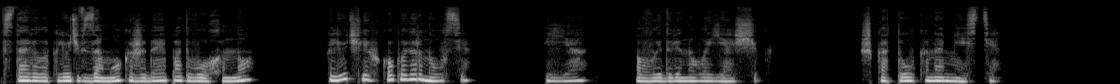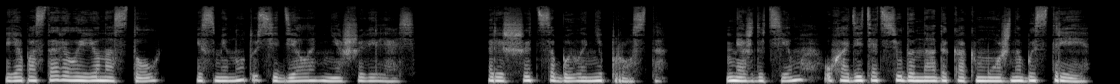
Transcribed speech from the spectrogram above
вставила ключ в замок, ожидая подвоха, но ключ легко повернулся, и я выдвинула ящик. Шкатулка на месте. Я поставила ее на стол — и с минуту сидела, не шевелясь. Решиться было непросто. Между тем, уходить отсюда надо как можно быстрее.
